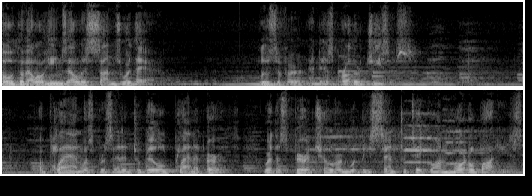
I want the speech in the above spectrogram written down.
Both of Elohim's eldest sons were there Lucifer and his brother Jesus. A plan was presented to build planet Earth, where the spirit children would be sent to take on mortal bodies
